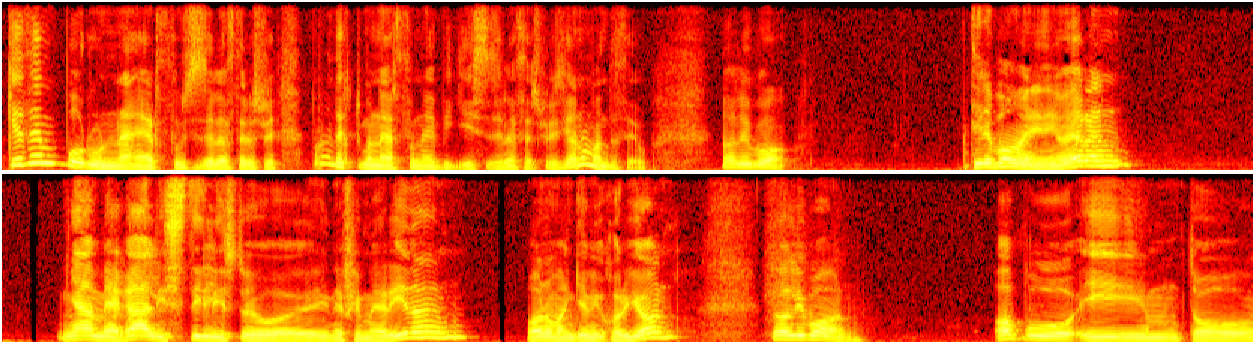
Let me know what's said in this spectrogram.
Και δεν μπορούν να έρθουν στις ελεύθερες περιοχές. Μπορούμε να δεχτούμε να έρθουν επικοί στις ελεύθερες περιοχές, για όνομα του Θεού. Λοιπόν, την επόμενη ημέρα, μια μεγάλη στήλη στην εφημερίδα, όνομα και μη χωριών, το λοιπόν, όπου η, το,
